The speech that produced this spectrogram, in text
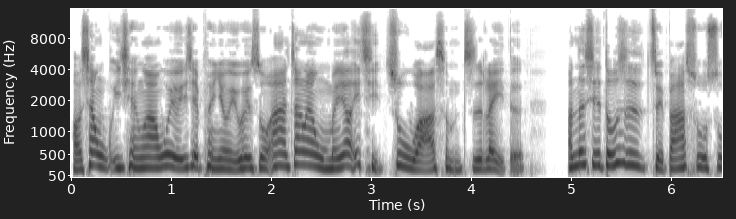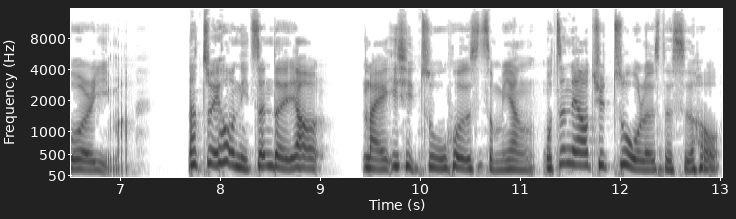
好像以前啊，我有一些朋友也会说啊，将来我们要一起住啊，什么之类的啊，那些都是嘴巴说说而已嘛。那最后你真的要来一起住，或者是怎么样，我真的要去做了的时候，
